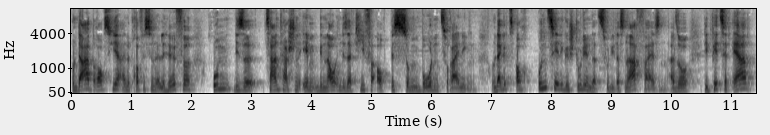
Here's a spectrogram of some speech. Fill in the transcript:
und da brauchst du hier eine professionelle Hilfe, um diese Zahntaschen eben genau in dieser Tiefe auch bis zum Boden zu reinigen. Und da gibt's auch unzählige Studien dazu, die das nachweisen. Also die PZR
